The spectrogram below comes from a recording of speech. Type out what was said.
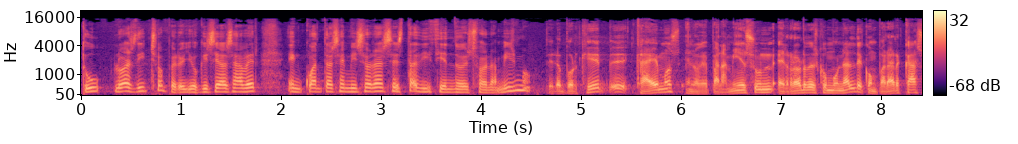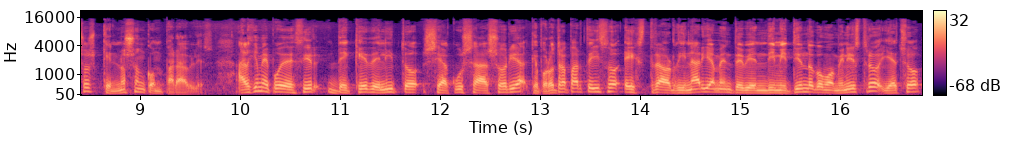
tú lo has dicho, pero yo quisiera saber en cuántas emisoras se está diciendo eso ahora mismo. Pero ¿por qué eh, caemos en lo que para mí es un error descomunal de comparar casos que no son comparables? ¿Alguien me puede decir de qué delito se acusa a Soria, que por otra parte hizo extraordinariamente bien dimitiendo como ministro y ha hecho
